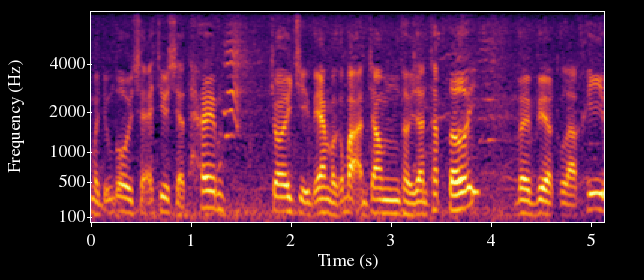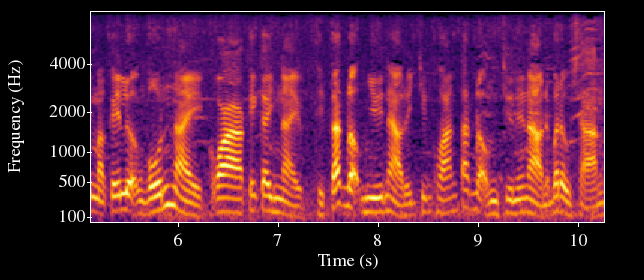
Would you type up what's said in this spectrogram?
mà chúng tôi sẽ chia sẻ thêm cho anh chị em và các bạn trong thời gian sắp tới về việc là khi mà cái lượng vốn này qua cái kênh này thì tác động như thế nào đến chứng khoán, tác động như thế nào đến bất động sản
